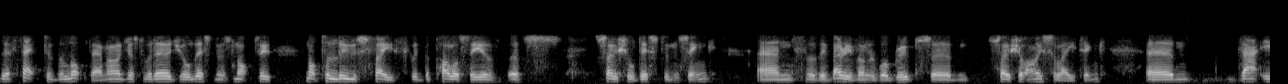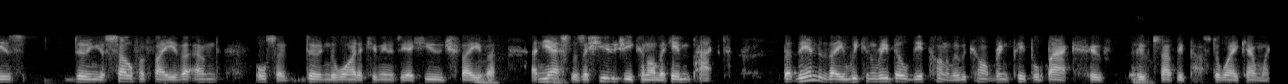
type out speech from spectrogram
the effect of the lockdown. And I just would urge your listeners not to not to lose faith with the policy of, of social distancing and for the very vulnerable groups, um, social isolating, um, that is doing yourself a favour and also doing the wider community a huge favour. Mm. And yes, there's a huge economic impact, but at the end of the day, we can rebuild the economy. We can't bring people back who've, who've sadly passed away, can we?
